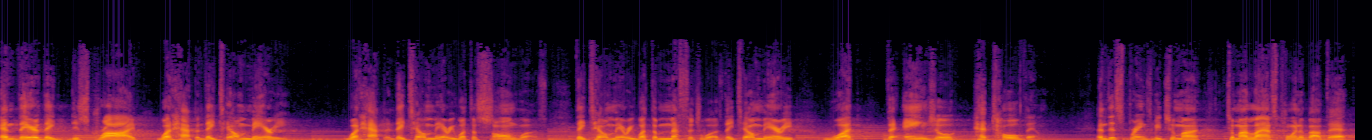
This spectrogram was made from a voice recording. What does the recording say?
and there they describe what happened. They tell Mary what happened. They tell Mary what the song was. They tell Mary what the message was. They tell Mary what the angel had told them. And this brings me to my, to my last point about that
